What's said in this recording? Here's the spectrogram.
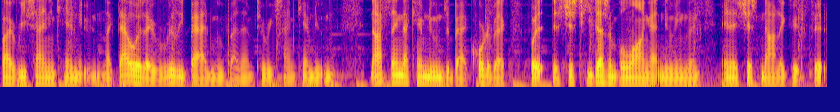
by re-signing Cam Newton. Like that was a really bad move by them to re-sign Cam Newton. Not saying that Cam Newton's a bad quarterback, but it's just he doesn't belong at New England, and it's just not a good fit.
